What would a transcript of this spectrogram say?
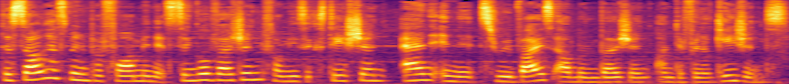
The song has been performed in its single version for Music Station and in its revised album version on different occasions.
